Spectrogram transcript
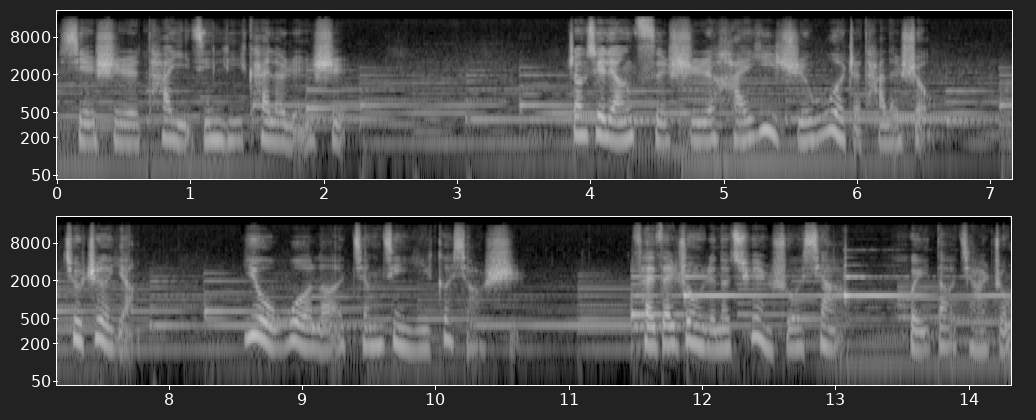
显示他已经离开了人世。张学良此时还一直握着他的手。就这样，又卧了将近一个小时，才在众人的劝说下回到家中。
